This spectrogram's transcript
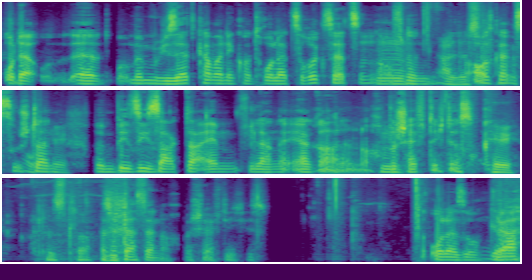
oder äh, mit dem Reset kann man den Controller zurücksetzen auf Hm, einen alles. Ausgangszustand. Okay, Mit dem Busy sagt er einem, wie lange er gerade noch Hm. beschäftigt ist. okay, alles klar. Also, dass er noch beschäftigt ist. Oder so. Ja. Ja,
